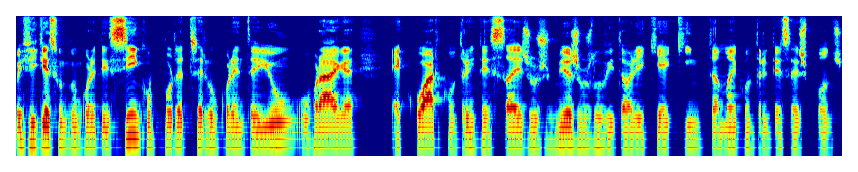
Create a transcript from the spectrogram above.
Benfica é segundo com 45, o Porto é terceiro com 41, o Braga é quarto com 36, os mesmos do Vitória, que é quinto também com 36 pontos.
